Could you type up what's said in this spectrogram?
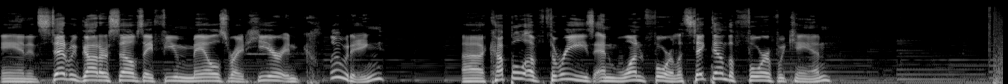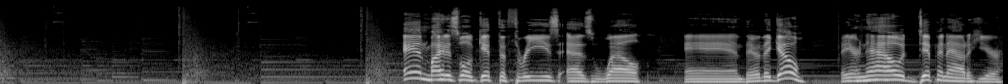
And instead, we've got ourselves a few males right here, including a couple of threes and one four. Let's take down the four if we can. Might as well get the threes as well. And there they go. They are now dipping out of here.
